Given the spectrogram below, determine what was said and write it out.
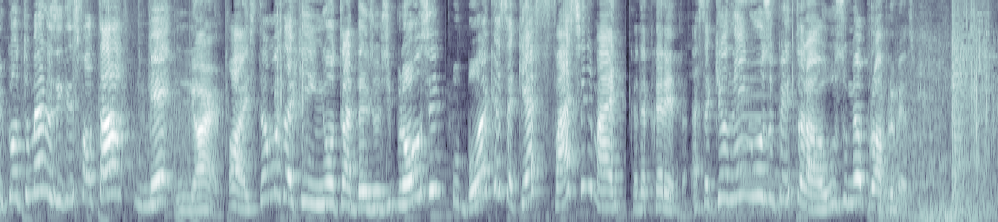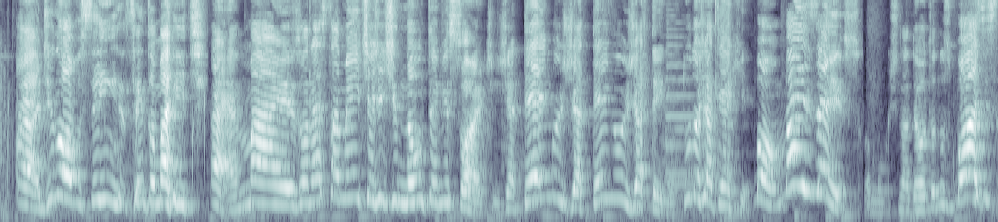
E quanto menos itens faltar, melhor. Ó, estamos aqui em outra dungeon de bronze. O bom é que essa aqui é fácil demais. Cadê a picareta? Essa aqui eu nem uso peitoral, eu uso o meu próprio mesmo. É, de novo, sem, sem tomar hit. É, mas honestamente a gente não teve sorte. Já tenho, já tenho, já tenho. Tudo eu já tenho aqui. Bom, mas é isso. Vamos continuar derrotando os bosses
